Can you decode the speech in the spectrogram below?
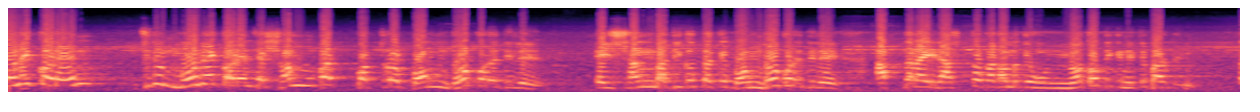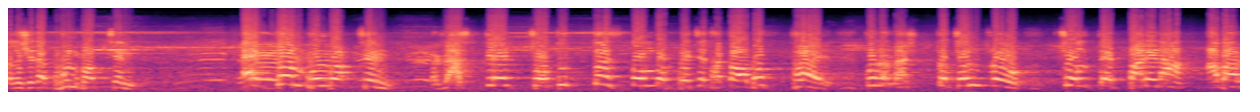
মনে করেন, যদি মনে করেন যে সংবাদপত্র বন্ধ করে দিলে, এই সাংবাদিকতাকে বন্ধ করে দিলে আপনারা এই রাষ্ট্র কাঠামোকে উন্নত দিকে নিতে পারবেন, তাহলে সেটা ভুল ভাবছেন। একদম ভুল ভাবছেন। রাষ্ট্রের চতুর্থ স্তম্ভ বেঁচে থাকা অবস্থায় কোন রাষ্ট্রযন্ত্র চলতে পারে না, আবার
